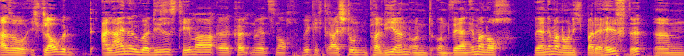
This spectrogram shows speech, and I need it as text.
also ich glaube, alleine über dieses Thema äh, könnten wir jetzt noch wirklich drei Stunden parlieren und, und wären immer noch wären immer noch nicht bei der Hälfte. Ähm,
